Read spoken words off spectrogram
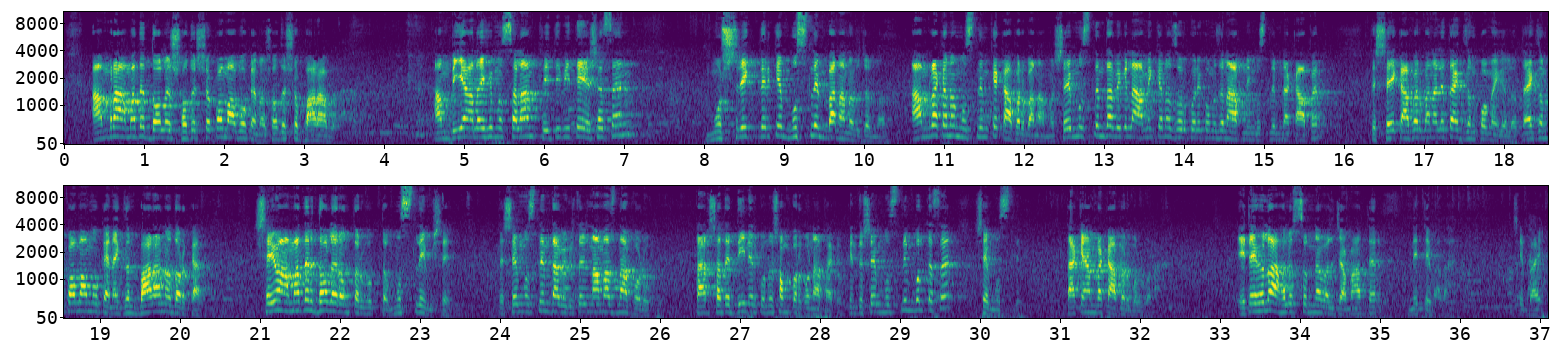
আমরা আমাদের দলের সদস্য কমাবো কেন? সদস্য বাড়াবো। আম্বিয়া আলহিমুসালাম পৃথিবীতে এসেছেন মুশ্রিকদেরকে মুসলিম বানানোর জন্য। আমরা কেন মুসলিমকে কাপড় বানাবো? সে মুসলিম দাবি গেলে আমি কেন জোর করে কমে যে না, আপনি মুসলিম না কাপের তো সেই কাপড় বানালে তো একজন কমে গেল, তো একজন কমামো কেন? একজন বাড়ানো দরকার। সেও আমাদের দলের অন্তর্ভুক্ত, মুসলিম সে। তো সে মুসলিম দাবি করছে নামাজ না পড়ুক, তার সাথে দিনের কোনো সম্পর্ক না থাকুক। কিন্তু সে মুসলিম বলতেছে, সে মুসলিম। তাকে আমরা কাপড় বলব না। এটাই হলো আহলুসন্নাওয়াল জামাতের নীতিমালা। সে ভাই।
